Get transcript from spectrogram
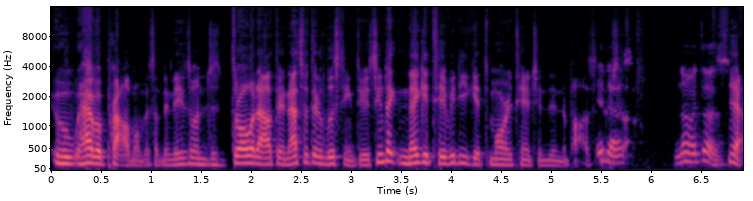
who have a problem with something. They just want to just throw it out there, and that's what they're listening to. It seems like negativity gets more attention than the positive does. stuff. No, it does. Yeah.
